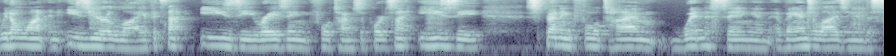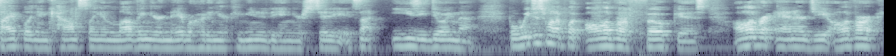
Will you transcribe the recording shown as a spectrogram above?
we don't want an easier life. It's not easy raising full-time support. It's not easy spending full time witnessing and evangelizing and discipling and counseling and loving your neighborhood and your community and your city. It's not easy doing that. But we just want to put all of our focus, all of our energy, all of our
